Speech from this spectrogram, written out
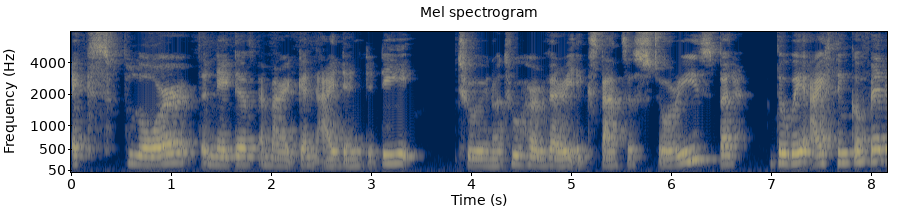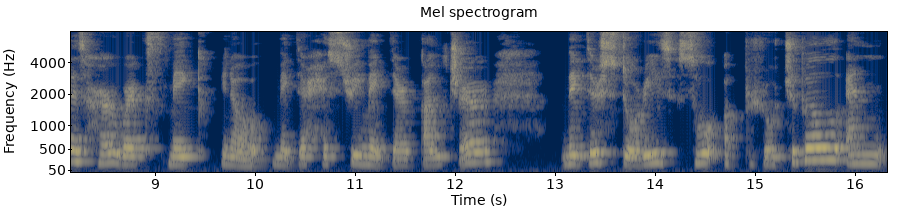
explore the Native American identity through, you know, through her very expansive stories. But the way I think of it is her works make, you know, make their history, make their culture, make their stories so approachable and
